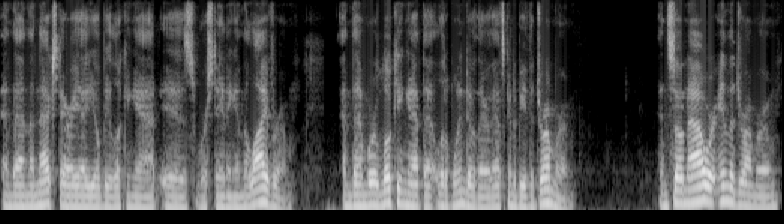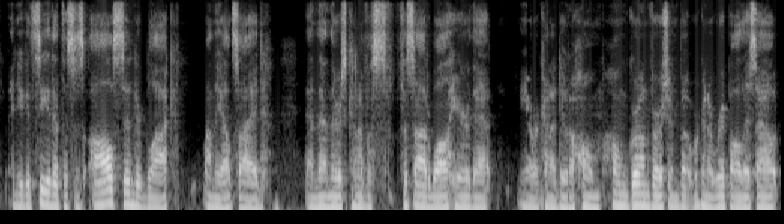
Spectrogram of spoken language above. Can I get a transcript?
And then the next area you'll be looking at is we're standing in the live room. And then we're looking at that little window there. That's going to be the drum room. And so now we're in the drum room, and you can see that this is all cinder block on the outside. And then there's kind of a facade wall here that, you know, we're kind of doing a home homegrown version, but we're going to rip all this out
